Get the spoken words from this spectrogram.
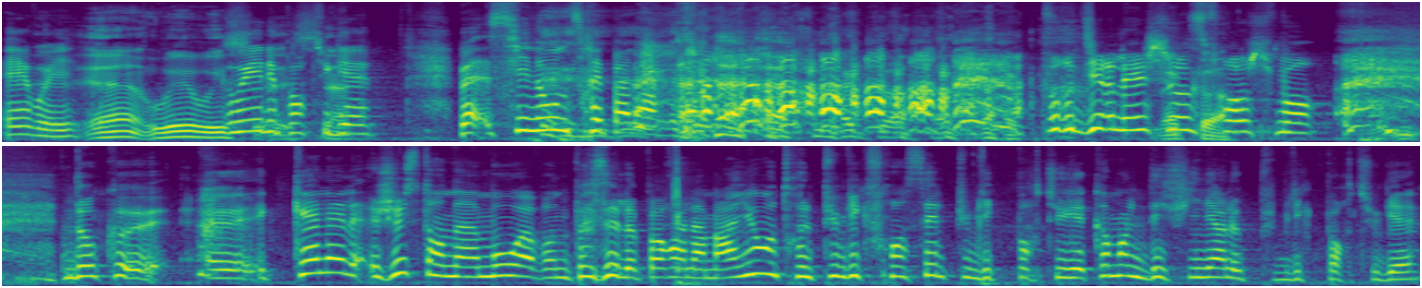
Eh oui. Hein, Oui, oui. Les Portugais. Ben, sinon, on ne serait pas là. Pour dire les choses franchement. Donc, euh, euh, quel est, juste en un mot, avant de passer la parole à Marion, entre le public français et le public portugais, comment le définir le public portugais?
